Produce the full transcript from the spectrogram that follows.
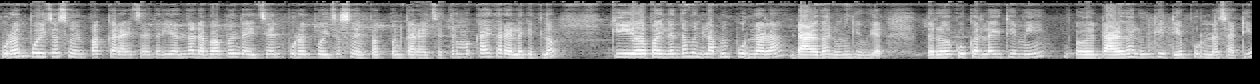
पुरणपोळीचा स्वयंपाक करायचा आहे तर यांना डबा पण द्यायचा आहे आणि पुरणपोळीचा स्वयंपाक पण करायचा आहे तर मग काय करायला घेतलं? की पहिल्यांदा म्हटलं आपण पुरणाला डाळ घालून घेऊयात. तर कुकरला इथे मी डाळ घालून घेते पुरणासाठी.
